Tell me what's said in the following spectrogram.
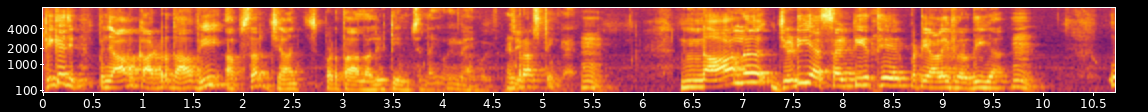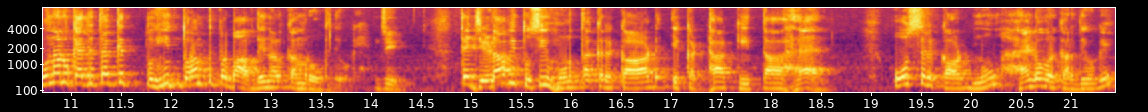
ਠੀਕ ਹੈ ਜੀ? ਪੰਜਾਬ ਕਾਡਰ ਦਾ ਵੀ ਅਫਸਰ ਜਾਂਚ ਪੜਤਾਲ ਵਾਲੀ ਟੀਮ 'ਚ ਨਹੀਂ ਹੋਏਗਾ। ਇੰਟਰਸਟਿੰਗ ਹੈ। ਹੂੰ। ਨਾਲ ਜਿਹੜੀ ਐਸਆਈਟੀ ਇੱਥੇ ਪਟਿਆਲੇ ਫਿਰਦੀ ਆ ਹੂੰ। ਉਹਨਾਂ ਨੂੰ ਕਹਿ ਦਿੱਤਾ ਕਿ ਤੁਸੀਂ ਤੁਰੰਤ ਪ੍ਰਭਾਵ ਦੇ ਨਾਲ ਕੰਮ ਰੋਕ ਦਿਓਗੇ। ਜੀ। ਤੇ ਜਿਹੜਾ ਵੀ ਤੁਸੀਂ ਹੁਣ ਤੱਕ ਰਿਕਾਰਡ ਇਕੱਠਾ ਕੀਤਾ ਹੈ ਉਸ ਰਿਕਾਰਡ ਨੂੰ ਹੈਂਡਓਵਰ ਕਰ ਦਿਓਗੇ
